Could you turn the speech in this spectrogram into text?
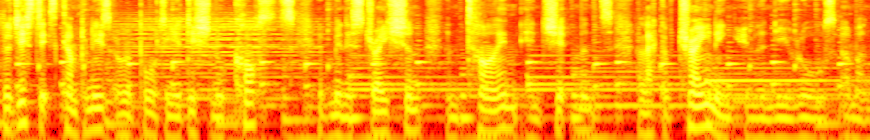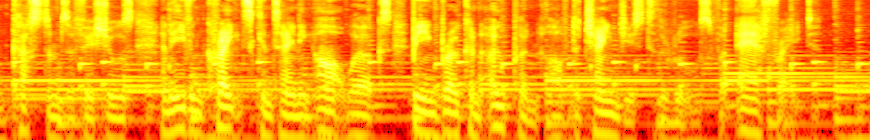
Logistics companies are reporting additional costs, administration, and time in shipments, a lack of training in the new rules among customs officials, and even crates containing artworks being broken open after changes to the rules for air freight.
